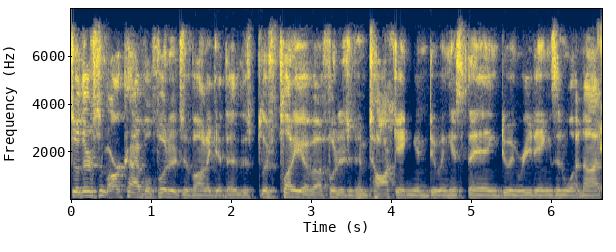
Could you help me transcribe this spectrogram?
so there's some archival footage of Vonnegut. There's there's plenty of uh, footage of him talking and doing his thing, doing readings and whatnot.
